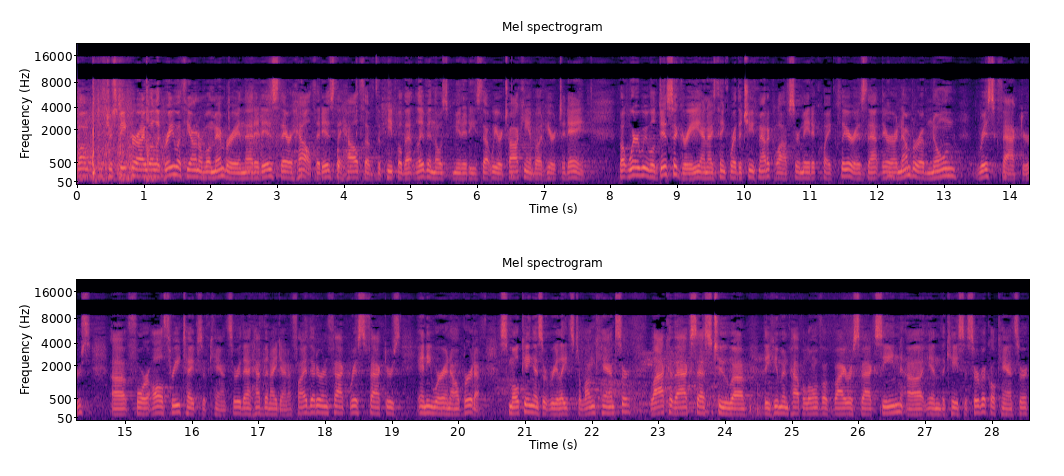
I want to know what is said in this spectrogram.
Well, Mr. Speaker, I will agree with the honourable member in that it is their health, it is the health of the people that live in those communities that we are talking about here today. But where we will disagree, and I think where the Chief Medical Officer made it quite clear, is that there are a number of known risk factors uh, for all three types of cancer that have been identified that are in fact risk factors anywhere in Alberta. Smoking as it relates to lung cancer, lack of access to uh, the human papillomavirus vaccine uh, in the case of cervical cancer,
